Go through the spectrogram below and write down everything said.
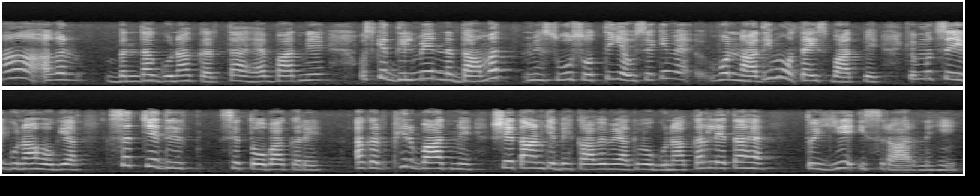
ہاں اگر بندہ گناہ کرتا ہے، بعد میں اس کے دل میں ندامت محسوس ہوتی ہے اسے کہ میں، وہ نادم ہوتا ہے اس بات پہ کہ مجھ سے یہ گناہ ہو گیا۔ سچے دل سے توبہ کرے۔ اگر پھر بعد میں شیطان کے بہکاوے میں آ کے وہ گناہ کر لیتا ہے تو یہ اصرار نہیں۔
